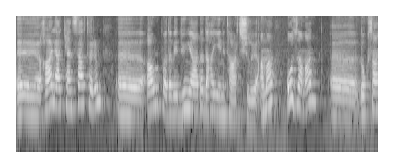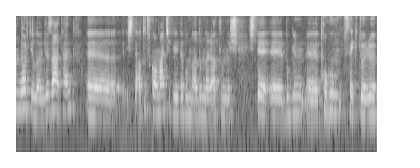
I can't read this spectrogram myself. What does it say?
e, hala kentsel tarım e, Avrupa'da ve dünyada daha yeni tartışılıyor. Ama o zaman 94 yıl önce zaten e, işte Atatürk Orman Çiftliği'de bunun adımları atılmış. İşte e, bugün e, tohum sektörü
